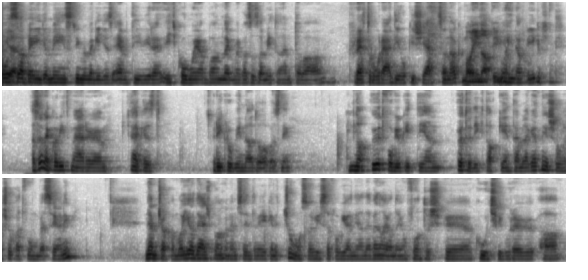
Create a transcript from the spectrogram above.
hozza be így a mainstream meg így az MTV-re, így komolyabban, meg, meg az az, amit a, nem tudom, a retro rádiók is játszanak. Mai napig. Mai napig. A zenekar itt már elkezd Rick Rubinnal dolgozni. Na, őt fogjuk itt ilyen ötödik tagként emlegetni, és róla sokat fogunk beszélni. Nem csak a mai adásban, hanem szerintem egyébként egy csomószor vissza fog jönni a neve, nagyon-nagyon fontos kulcsfigura ő a,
